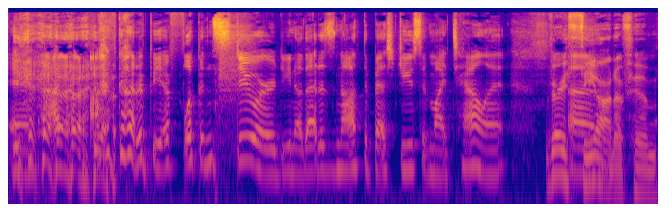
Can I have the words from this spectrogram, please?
and yeah, I've, I've got to be a flippin' steward. You know that is not the best use of my talent. Very um, Theon of him.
